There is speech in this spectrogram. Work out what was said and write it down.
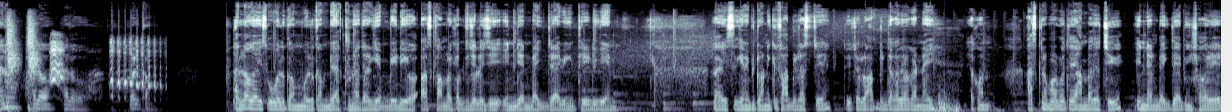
Hello hello hello welcome hello guys welcome welcome back to another game video আজকে আমরা খেলতে চলেছি Indian bike driving three D game guys গেমে একটু অনেক কিছু আপডেট আসছে। তো চলো আপডেট দেখা দরকার নেই। এখন আজকের পর্বতে আমরা যাচ্ছি ইন্ডিয়ান বাইক ড্রাইভিং শহরের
